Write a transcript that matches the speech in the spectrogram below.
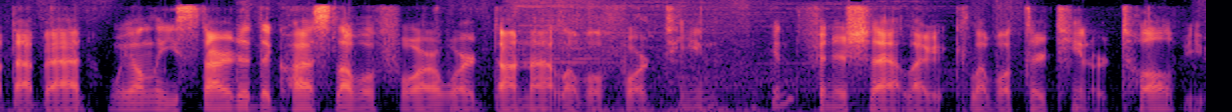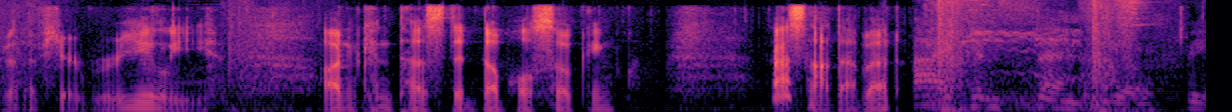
Not that bad. We only started the quest level 4. We're done at level 14. You can finish at like level 13 or 12 even if you're really uncontested double soaking. That's not that bad. I can sense your fear.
